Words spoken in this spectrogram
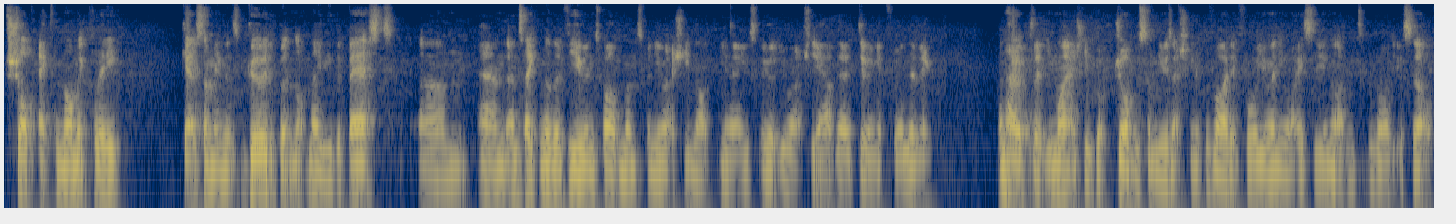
shop economically, get something that's good but not maybe the best, um, and and take another view in 12 months when you're actually not, you know, you're actually out there doing it for a living, and hope that you might actually have got a job with somebody who's actually going to provide it for you anyway, so you're not having to provide it yourself.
